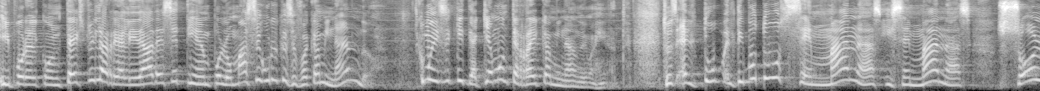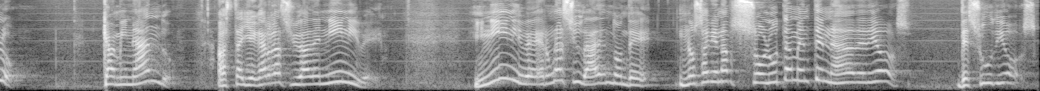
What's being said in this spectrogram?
y por el contexto y la realidad de ese tiempo lo más seguro es que se fue caminando. Como dice que de aquí a Monterrey caminando, imagínate. Entonces el, el tipo tuvo semanas y semanas solo, caminando, hasta llegar a la ciudad de Nínive. Y Nínive era una ciudad en donde no sabían absolutamente nada de Dios de su Dios.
